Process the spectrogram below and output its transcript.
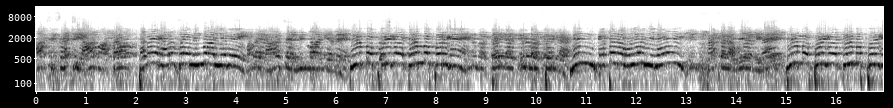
மார்க்சிஸ்ட் கட்சி ஆர்ப்பாட்டம். மின்வாரியமே தமிழக அரசு மின்வாரியமே திரும்ப பெருக திரும்ப பெருக திரும்ப பெருக திரும்ப பெருக மின் கட்டண உயர்வினை கட்டண உயர்வினை திரும்ப பெருக திரும்ப பெருக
